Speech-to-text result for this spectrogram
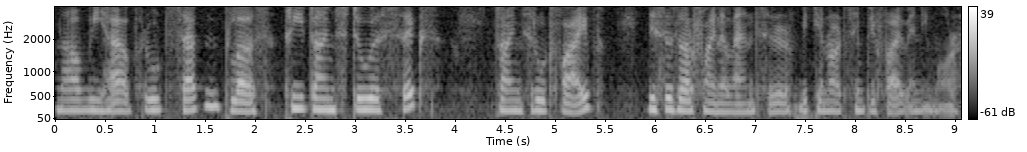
Now we have root 7 plus 3 times 2 is 6 times root 5 this is our final answer. We cannot simplify anymore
